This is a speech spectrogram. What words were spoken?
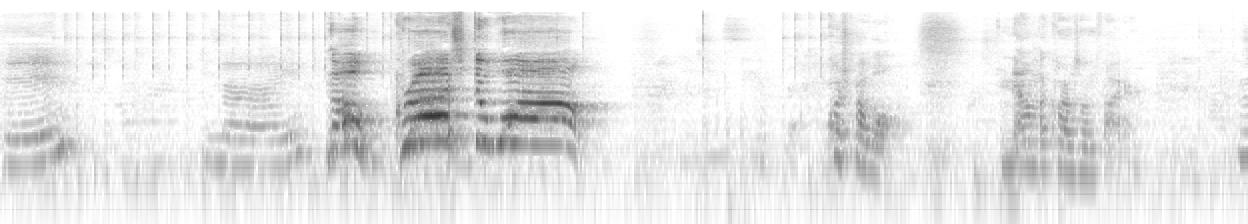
Ten, nine, No! Crush the wall! Crush my wall. And now my car's on fire. ten,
